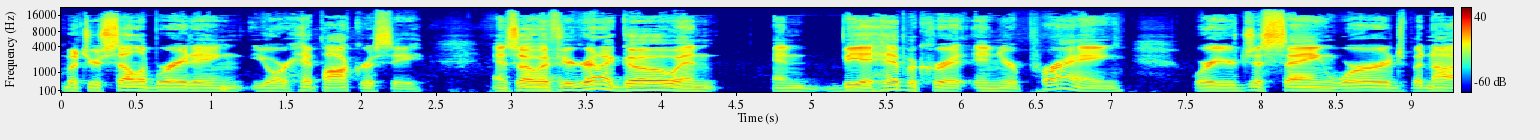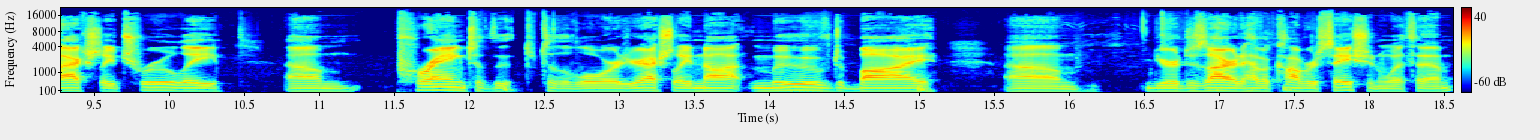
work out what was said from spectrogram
but you're celebrating your hypocrisy. And so, right. if you're going to go and and be a hypocrite in your praying where you're just saying words but not actually truly um, praying to the to the Lord. You're actually not moved by um, your desire to have a conversation with Him.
